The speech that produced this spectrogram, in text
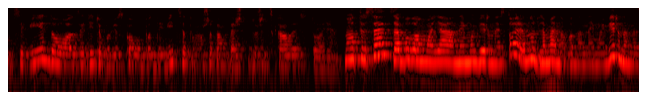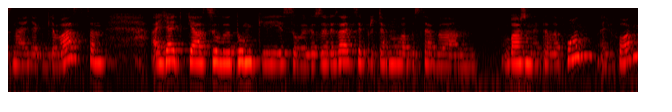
на це відео. Зайдіть обов'язково подивіться, тому що там теж дуже цікава історія. Ну, от і все, це була моя неймовірна історія. Ну, для мене вона неймовірна, не знаю, як для вас. А як я силою думки, силою візуалізації притягнула до себе бажаний телефон, iPhone.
